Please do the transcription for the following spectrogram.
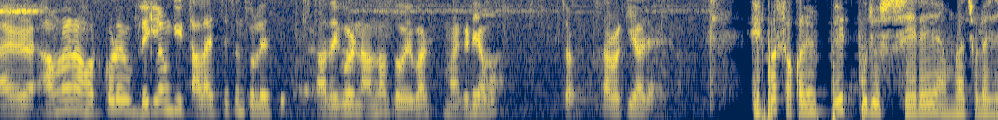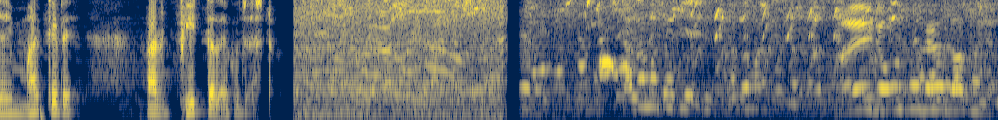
আর আমরা না হট করে দেখলাম কি টালা স্টেশন চলে এসেছি। তাড়াতাড়ি করে নামলাম তো এবার মার্কেটে যাব। চল তারপর কী হয় দেখা। এরপর সকালের পেট পুজো সেরে আমরা চলে যাই মার্কেটে আর ভিড়টা দেখো জাস্ট I don't have दस हज़ार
